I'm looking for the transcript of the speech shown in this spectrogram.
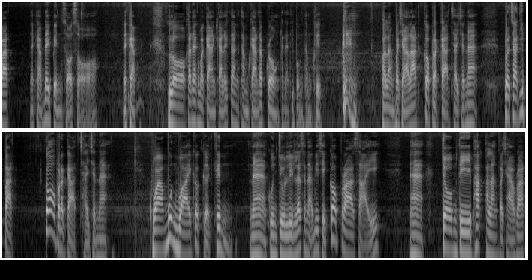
รัฐนะครับได้เป็นสสนะครับรอคณะกรรมการการเลือกตั้งทำการรับรองขณะที่ผมทำคลิป พลังประชารัฐก็ประกาศชัยชนะ ประชาธิปัตย์ก็ประกาศชัยชนะ ความวุ่นวายก็เกิดขึ้นนะคุณจุลินลักษณะวิสิทธ์ก็ปราศัยนะฮะโจมตีพักพลังประชารัฐ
